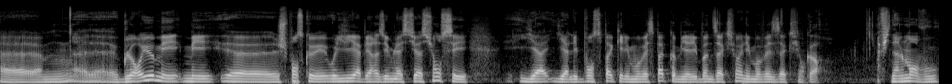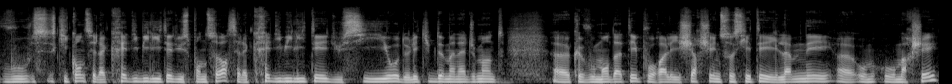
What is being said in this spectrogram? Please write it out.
euh, glorieux, mais, mais je pense que Olivier a bien résumé la situation. Il y a, y a les bons SPAC et les mauvais SPAC, comme il y a les bonnes actions et les mauvaises actions. D'accord. Finalement, vous, vous, ce qui compte, c'est la crédibilité du sponsor, c'est la crédibilité du CEO, de l'équipe de management euh, que vous mandatez pour aller chercher une société et l'amener euh, au, marché.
